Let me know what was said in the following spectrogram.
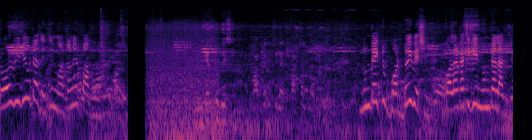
তোর রিভিউটা দে তুই মাটনের পাগল। একটু বেশি। নুনটা একটু বড্ডই বেশি গলার কাছে গিয়ে নুনটা লাগছে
